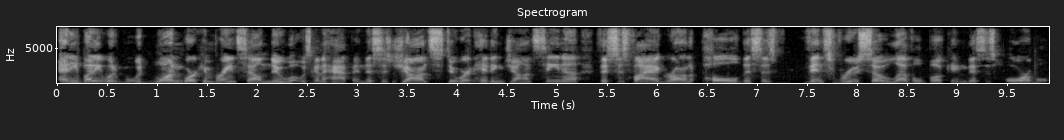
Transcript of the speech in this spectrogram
Anybody with, with one working brain cell knew what was going to happen. This is Jon Stewart hitting John Cena. This is Viagra on a pole. This is Vince Russo level booking. This is horrible.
